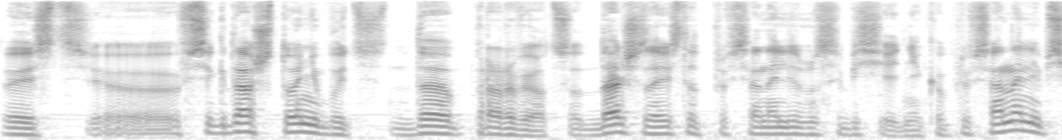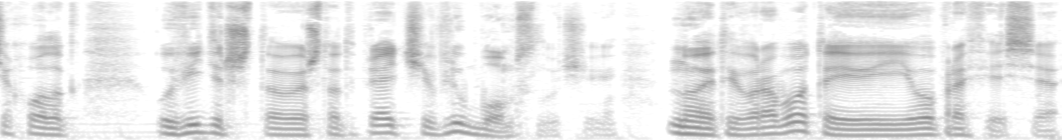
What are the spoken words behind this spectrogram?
То есть э, всегда что-нибудь да прорвется. Дальше зависит от профессионализма собеседника. Профессиональный психолог увидит, что вы что-то прячете в любом случае. Но это его работа и его профессия.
